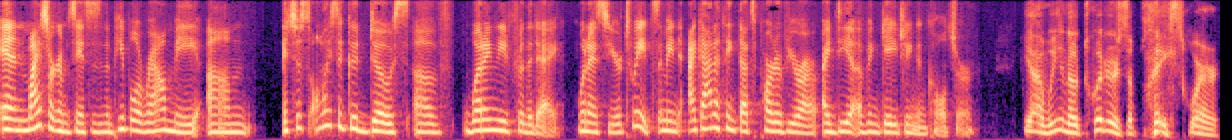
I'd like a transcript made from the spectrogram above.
and my circumstances and the people around me. Um, it's just always a good dose of what I need for the day when I see your tweets. I mean, I got to think that's part of your idea of engaging in culture. Yeah, well, you know, Twitter is a place where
